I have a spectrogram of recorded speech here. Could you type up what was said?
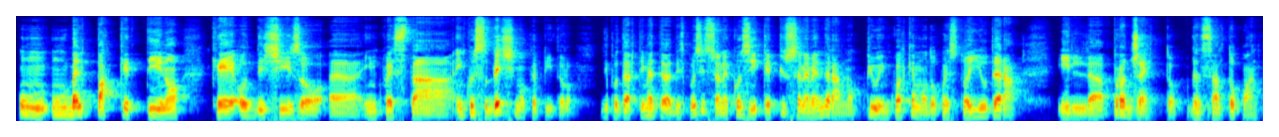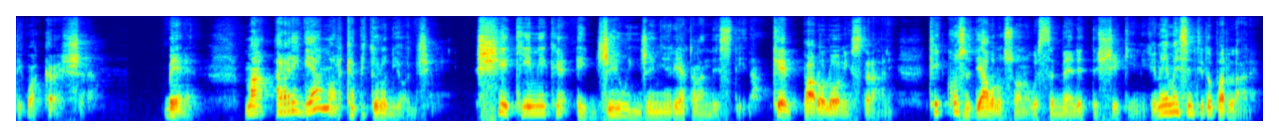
un, un bel pacchettino che ho deciso eh, in, questa, in questo decimo capitolo di poterti mettere a disposizione così che più se ne venderanno, più in qualche modo questo aiuterà il progetto del salto quantico a crescere. Bene, ma arriviamo al capitolo di oggi. Scie chimiche e geoingegneria clandestina. Che paroloni strani. Che cosa diavolo sono queste benedette scie chimiche? Ne hai mai sentito parlare?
